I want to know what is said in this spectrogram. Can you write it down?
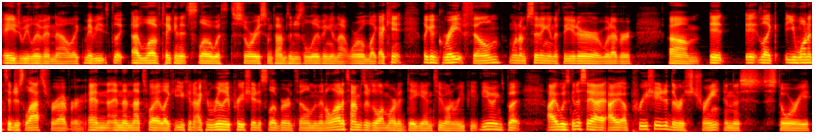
age we live in now like maybe like i love taking it slow with stories sometimes and just living in that world. Like i can't like a great film when i'm sitting in a theater or whatever um it it like you want it to just last forever. And and then that's why like you can i can really appreciate a slow burn film. And then a lot of times there's a lot more to dig into on repeat viewings. But i was gonna say i, I appreciated the restraint in this story.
